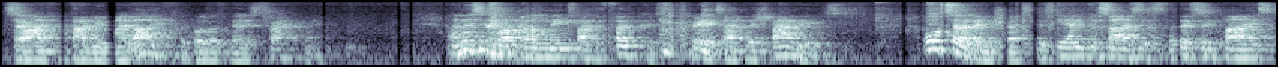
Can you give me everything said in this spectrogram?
So I value my life, the bull appears threatening. And this is what Helm means by the focus of pre-established values. Also of interest is he emphasises that this implies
